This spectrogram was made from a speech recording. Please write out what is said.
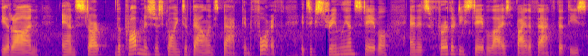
Iran and start the problem is just going to balance back and forth. It's extremely unstable and it's further destabilized by the fact that these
